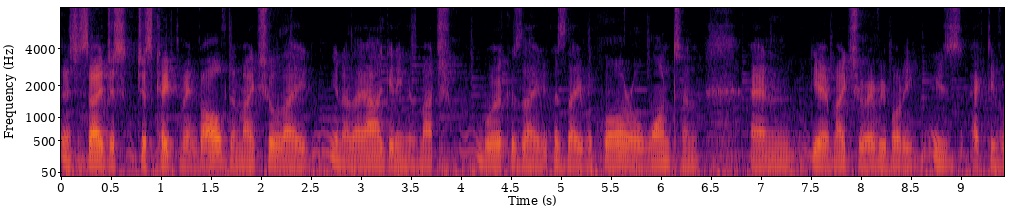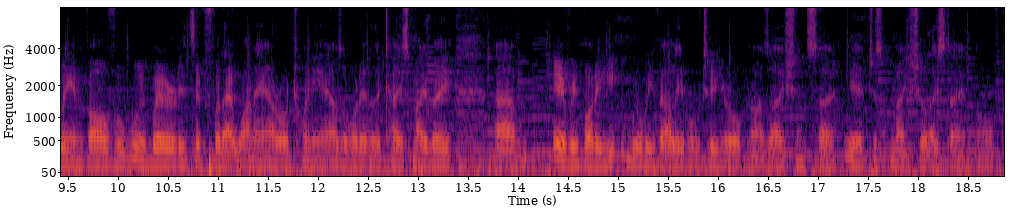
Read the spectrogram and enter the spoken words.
as you say, just just keep them involved and make sure they you know they are getting as much work as they as they require or want and and yeah, make sure everybody is actively involved, whether it is for that one hour or 20 hours or whatever the case may be. Um, everybody will be valuable to your organisation, so yeah, just make sure they stay involved.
